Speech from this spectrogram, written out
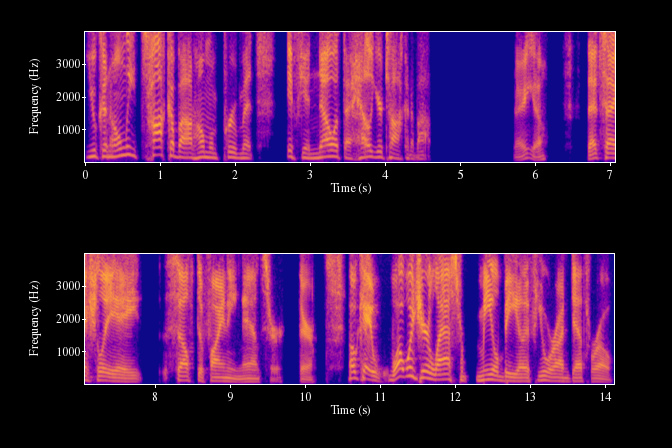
you can only talk about home improvement if you know what the hell you're talking about. There you go. That's actually a self-defining answer there. Okay, what would your last meal be if you were on death row?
